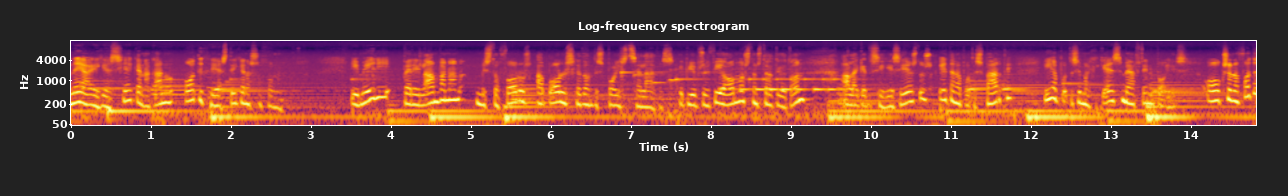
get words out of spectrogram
νέα ηγεσία και να κάνουν ό,τι χρειαστεί για να σωθούν. Οι Μύροι περιλάμβαναν μισθοφόρους από όλες σχεδόν τις πόλεις της Ελλάδας. Η πλειοψηφία όμως των στρατιωτών αλλά και της ηγεσίας τους ήταν από τη Σπάρτη ή από τις συμμαχικές με αυτήν πόλη. Ο Ξενοφόντα,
